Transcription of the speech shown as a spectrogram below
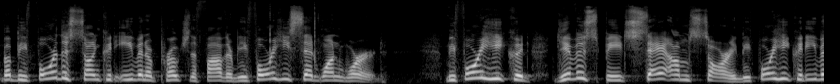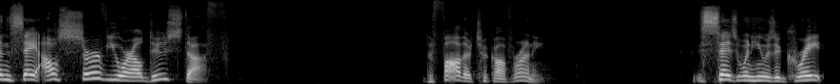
But before the son could even approach the father, before he said one word, before he could give his speech, say, I'm sorry, before he could even say, I'll serve you or I'll do stuff, the father took off running. It says when he was a great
